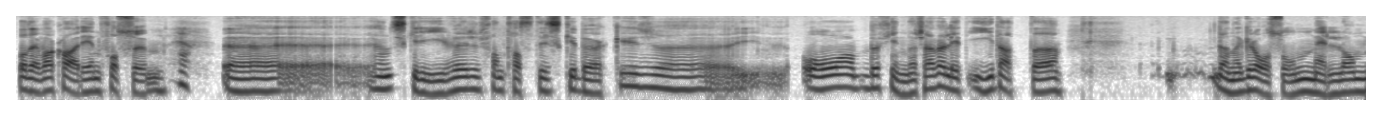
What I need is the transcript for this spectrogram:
og det var Karin Fossum. Ja. Eh, hun skriver fantastiske bøker, eh, og befinner seg vel litt i dette denne gråsonen mellom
